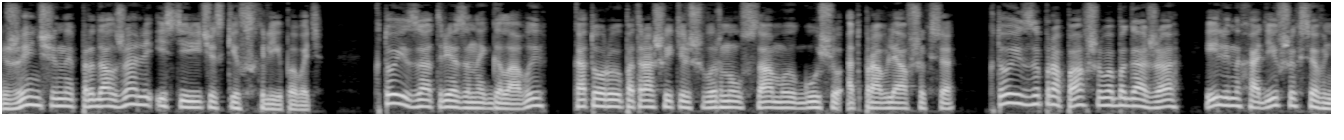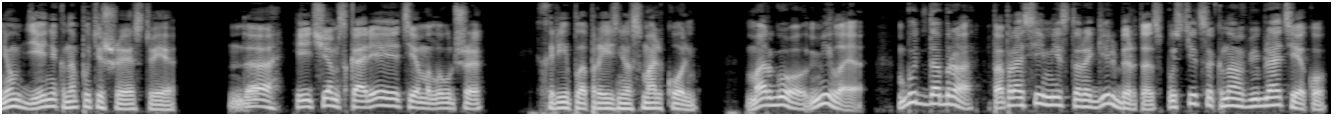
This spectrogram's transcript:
Женщины продолжали истерически всхлипывать. Кто из-за отрезанной головы, которую потрошитель швырнул в самую гущу отправлявшихся, кто из-за пропавшего багажа или находившихся в нем денег на путешествие. «Да, и чем скорее, тем лучше», — хрипло произнес Малькольм. «Марго, милая, будь добра, попроси мистера Гильберта спуститься к нам в библиотеку,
